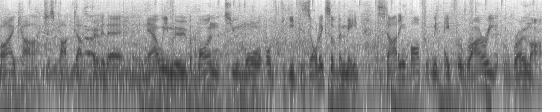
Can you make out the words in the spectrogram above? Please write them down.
my car just parked up over there. And now we move on to more of the exotics of the meet, starting off with a Ferrari Roma.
